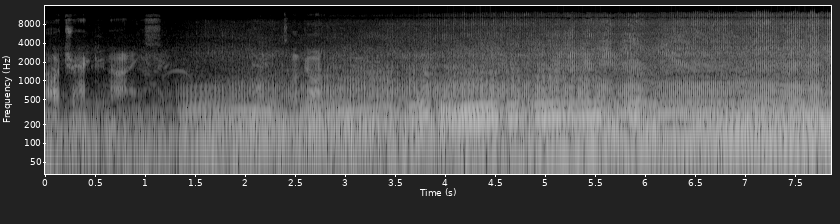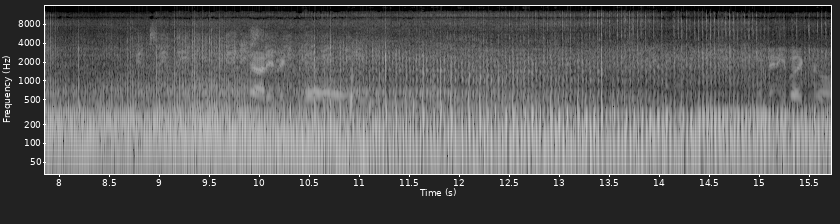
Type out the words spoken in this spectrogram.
Oh, tractor. Nice. Someone's going. Not even close. A mini bike though.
